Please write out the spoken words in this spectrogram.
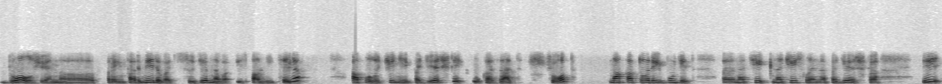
должен э, проинформировать судебного исполнителя – о получении поддержки указать счет, на который будет э, начи начислена поддержка, и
